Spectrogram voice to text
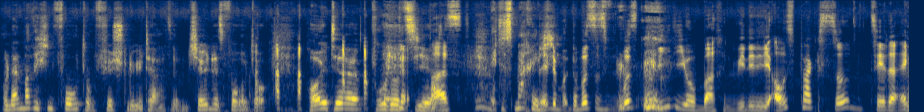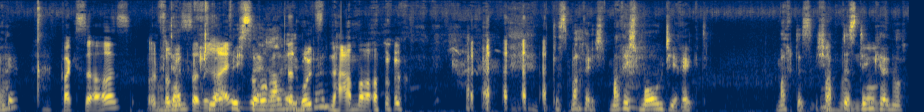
Und dann mache ich ein Foto für Schlüter. So ein schönes Foto. Heute produziert. Passt. Ey, das mache Nee, ich. du, du musst, es, musst ein Video machen, wie du die auspackst, so, eine Zehner-Ecke, packst du aus und, Und versuchst dann rein ich sie so, rein und dann holst du einen Hammer. Das mache ich. Mache ich morgen direkt. Mach das. Ich habe das Ding morgen. ja noch,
